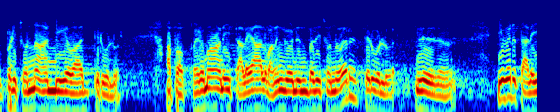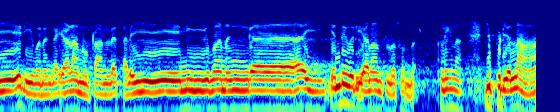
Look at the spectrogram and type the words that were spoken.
இப்படி சொன்ன ஆன்மீகவாதி திருவள்ளுவர். அப்ப பெருமானை தலையால் வணங்க வேண்டும் என்பதை சொன்னவர் திருவள்ளுவர். இவர் தலையே நீவனங்க ஏழாம் நூற்றாண்டுல தலையே நீவனங்க என்று இவர் ஏழாம் நூற்றுல சொன்னார். இல்லைங்களா? இப்படி எல்லாம்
